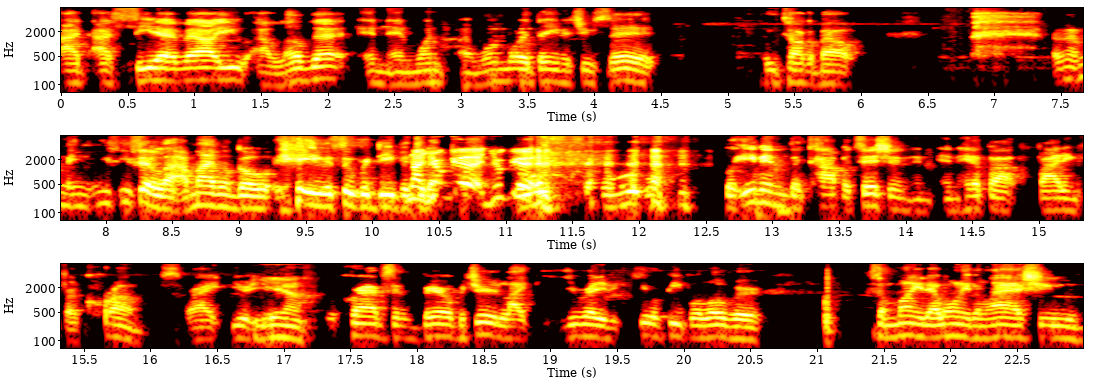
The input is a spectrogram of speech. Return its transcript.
I, I, I see that value. I love that. And and one and one more thing that you said, we talk about I mean, you, you, said a lot. I'm not even gonna go even super deep into no, you're good. You're good. but even the competition in, in hip hop, fighting for crumbs, right? You're, you're yeah, crabs in a barrel, but you're like you're ready to kill people over some money that won't even last you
